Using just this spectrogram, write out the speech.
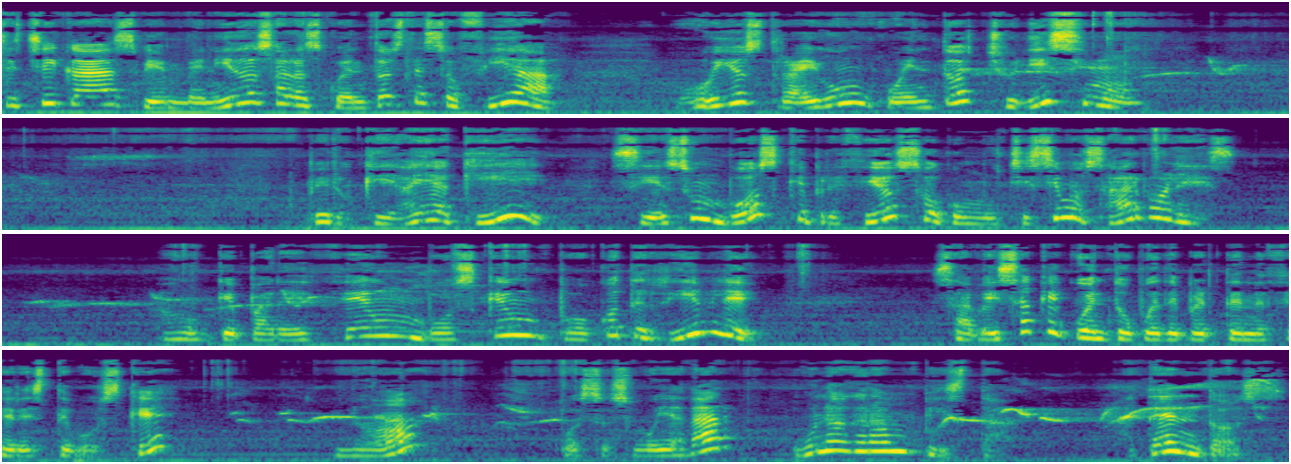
Y chicas, bienvenidos a los cuentos de Sofía. Hoy os traigo un cuento chulísimo. ¿Pero qué hay aquí? Si es un bosque precioso con muchísimos árboles. Aunque parece un bosque un poco terrible. ¿Sabéis a qué cuento puede pertenecer este bosque? ¿No? Pues os voy a dar una gran pista. Atentos.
